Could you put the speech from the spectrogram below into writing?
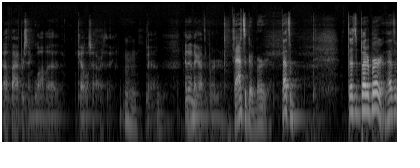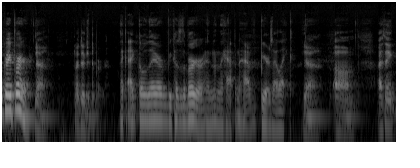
a five percent guava kettle sour thing. Mm-hmm. Yeah, and then I got the burger. That's a good burger. That's a that's a better burger. That's a great burger. Yeah, I did get the burger. Like I go there because of the burger, and then they happen to have beers I like. Yeah, um, I think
